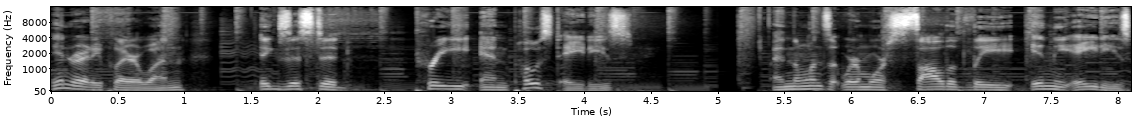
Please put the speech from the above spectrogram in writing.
in Ready Player 1 existed pre and post 80s and the ones that were more solidly in the 80s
